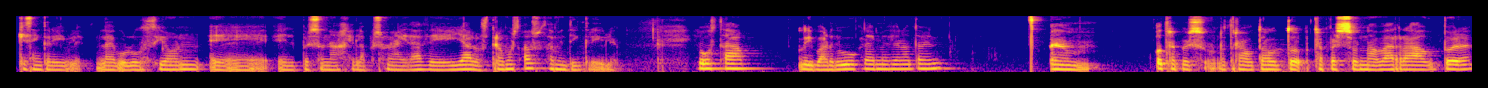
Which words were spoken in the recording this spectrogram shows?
que es increíble. La evolución, eh, el personaje, la personalidad de ella, los traumas, absolutamente increíble. Luego está Lee Bardugo, que la he mencionado también. Em, otra persona, otra, otra, otra persona barra autora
